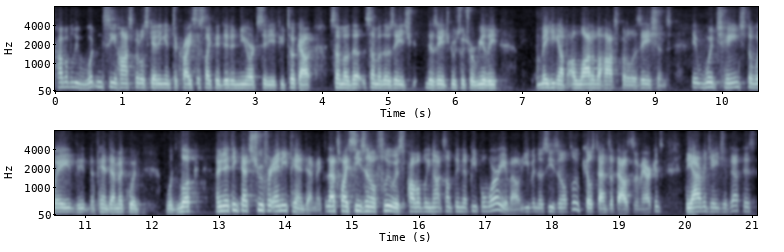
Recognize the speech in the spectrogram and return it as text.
probably wouldn't see hospitals getting into crisis like they did in New York City if you took out some of the some of those age those age groups which were really making up a lot of the hospitalizations. It would change the way the, the pandemic would would look. I mean, I think that's true for any pandemic. That's why seasonal flu is probably not something that people worry about, even though seasonal flu kills tens of thousands of Americans. The average age of death is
